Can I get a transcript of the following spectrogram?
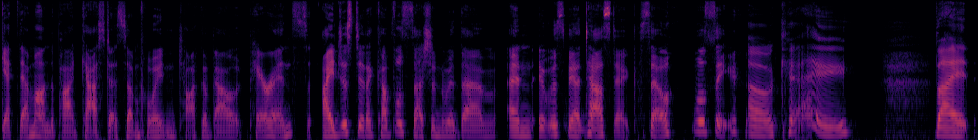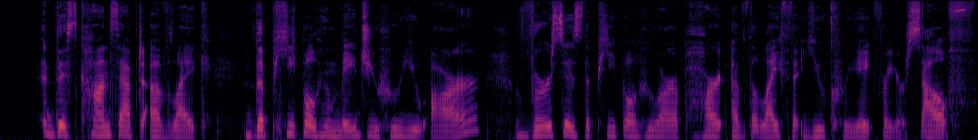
get them on the podcast at some point and talk about parents i just did a couple session with them and it was fantastic so we'll see Okay. but this concept of like the people who made you who you are versus the people who are a part of the life that you create for yourself,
